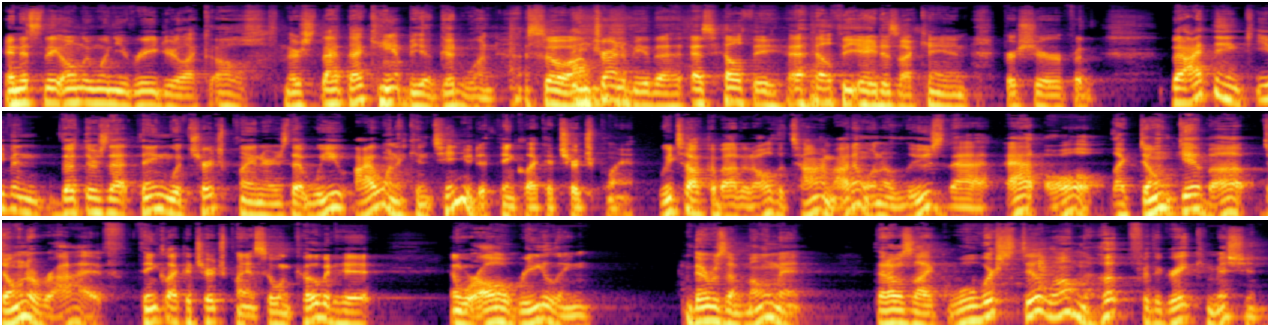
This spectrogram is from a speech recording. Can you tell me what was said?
And it's the only one you read. You're like, oh, there's that. That can't be a good one. So I'm trying to be the as healthy, a healthy eight as I can for sure. For, but I think even that there's that thing with church planters that we, I want to continue to think like a church plant. We talk about it all the time. I don't want to lose that at all. Like, don't give up. Don't arrive. Think like a church plant. So when COVID hit and we're all reeling, there was a moment that I was like, well, we're still on the hook for the Great Commission.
